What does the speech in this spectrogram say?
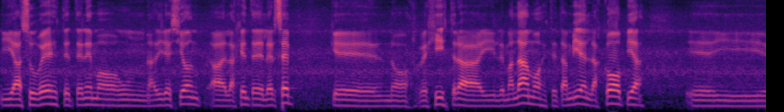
y a su vez este, tenemos una dirección a la gente del ERCEP que nos registra y le mandamos este, también las copias eh, y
